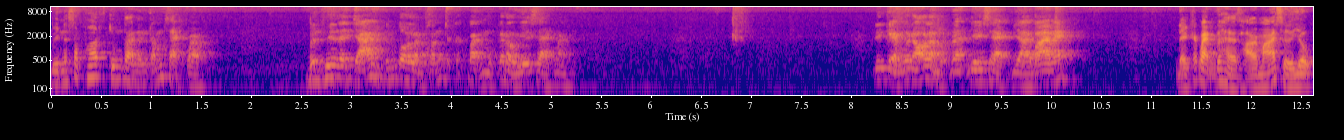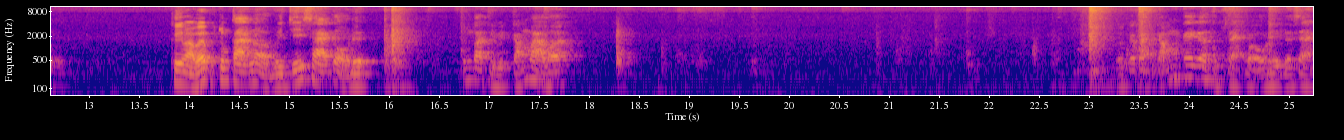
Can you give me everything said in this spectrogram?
pin nó sắp hết chúng ta nên cắm sạc vào. Bên phía tay trái thì chúng tôi làm sẵn cho các bạn một cái đầu dây sạc này đi kèm với đó là một đoạn dây sạc dài 3 mét. Để các bạn có thể thoải mái sử dụng. Khi mà bếp của chúng ta nó ở vị trí xa cái ổ điện, chúng ta chỉ việc cắm vào thôi. Rồi các bạn cắm cái ờ, cục sạc vào ổ điện để sạc.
